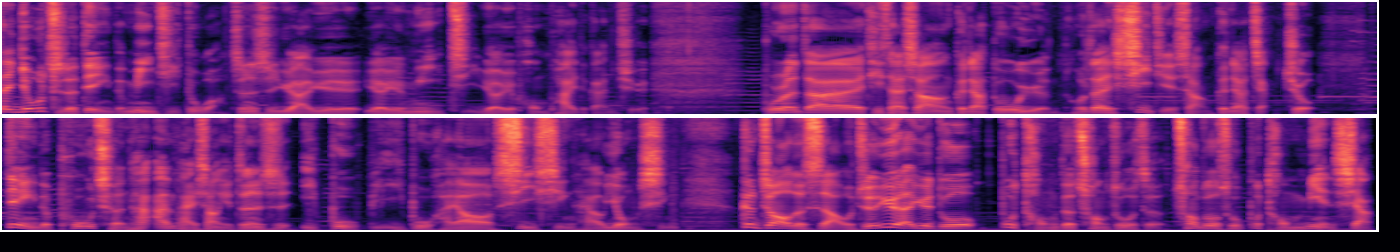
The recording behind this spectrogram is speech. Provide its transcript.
但优质的电影的密集度啊，真的是越来越越来越密集，越来越澎湃的感觉。不论在题材上更加多元，或在细节上更加讲究，电影的铺陈和安排上也真的是一部比一部还要细心，还要用心。更重要的是啊，我觉得越来越多不同的创作者创作出不同面向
